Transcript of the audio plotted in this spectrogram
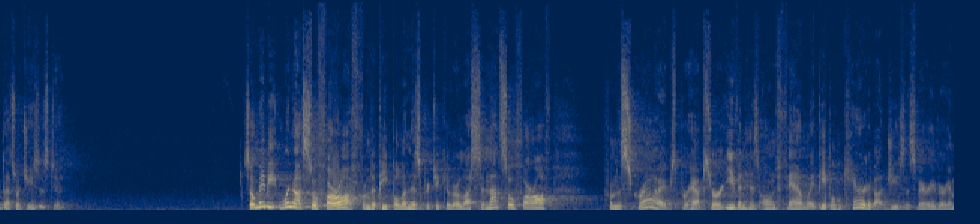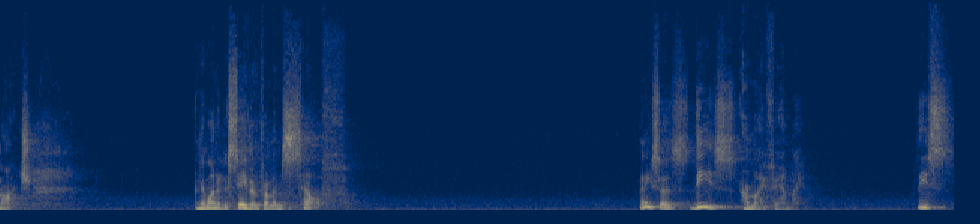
But that's what Jesus did. So maybe we're not so far off from the people in this particular lesson, not so far off from the scribes, perhaps, or even his own family, people who cared about Jesus very, very much. And they wanted to save him from himself. And he says, These are my family. These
